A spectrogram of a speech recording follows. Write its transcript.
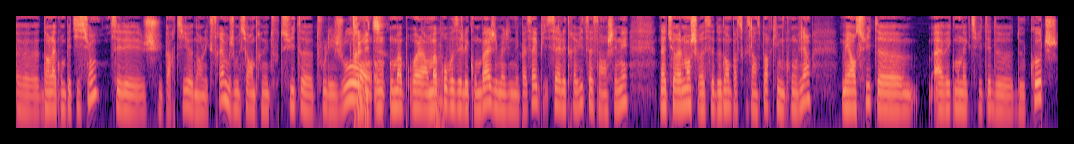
euh, dans la compétition. C'est, je suis partie dans l'extrême. Je me suis entraînée tout de suite, tous les jours. Très vite. On, m'a, voilà, on m'a mmh. proposé les combats. J'imaginais pas ça. Et puis, c'est allé très vite. Ça s'est enchaîné. Naturellement, je suis restée dedans parce que c'est un sport qui me convient. Mais ensuite, avec mon activité de, de coach,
